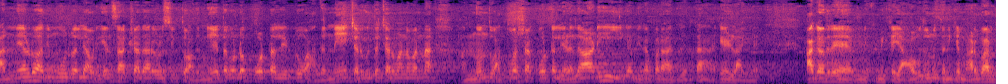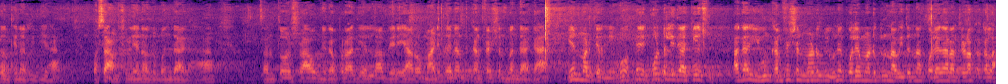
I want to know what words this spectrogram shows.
ಹನ್ನೆರಡು, ಹದಿಮೂರರಲ್ಲಿ ಅವ್ರಿಗೇನು ಸಾಕ್ಷ್ಯಾಧಾರಗಳು ಸಿಕ್ತು, ಅದನ್ನೇ ತಗೊಂಡೋಗಿ ಕೋರ್ಟಲ್ಲಿಟ್ಟು, ಅದನ್ನೇ ಚರ್ವಿತ ಚರ್ವಣವನ್ನು ಹನ್ನೊಂದು, ಹತ್ತು ವರ್ಷ ಕೋರ್ಟಲ್ಲಿ ಎಳೆದಾಡಿ ಈಗ ನಿರಪರಾಧಿ ಅಂತ ಹೇಳಲಾಗಿದೆ. ಹಾಗಾದರೆ ಮಿಕ್ಕ ಯಾವುದನ್ನು ತನಿಖೆ ಮಾಡಬಾರ್ದು ಅಂತ ಏನಾದ್ರು ಇದೆಯಾ? ಹೊಸ ಅಂಶಗಳು ಏನಾದರೂ ಬಂದಾಗ ಸಂತೋಷ್ ರಾವ್ ನಿರಪರಾಧಿ ಅಲ್ಲ ಬೇರೆ ಯಾರೋ ಮಾಡಿದ್ದಾನೆ ಅಂತ ಕನ್ಫೆಷನ್ ಬಂದಾಗ ಏನು ಮಾಡ್ತೀರ ನೀವು? ಹೇ ಕೋರ್ಟಲ್ಲಿ ಇದೆ ಆ ಕೇಸು ಹಾಗಾಗಿ ಇವ್ನು ಕನ್ಫೆಷನ್ ಮಾಡಿದ್ರು, ಇವನೇ ಕೊಲೆ ಮಾಡಿದ್ರು, ನಾವು ಇದನ್ನ ಕೊಲೆಗಾರ ಅಂತ ಹೇಳೋಕ್ಕಾಗಲ್ಲ.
